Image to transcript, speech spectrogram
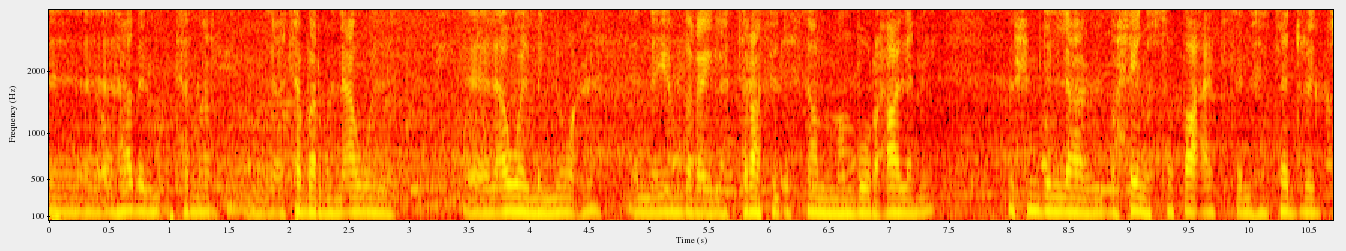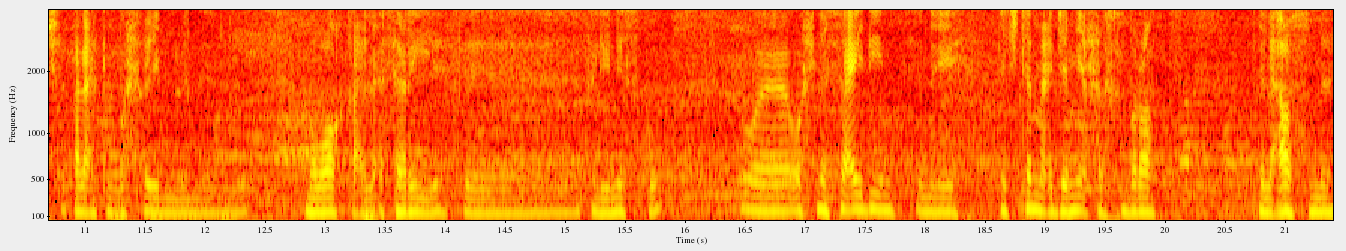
آه، هذا المؤتمر يعتبر من أول آه، الأول من نوعه أنه ينظر إلى التراث الإسلامي منظور عالمي. الحمد لله البحرين استطاعت أنها تدرج قلعة البحرين من المواقع الأثرية في في اليونسكو. وإحنا سعيدين أن تجتمع جميع الخبرات في العاصمة.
